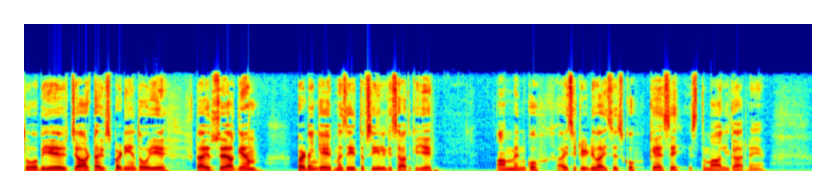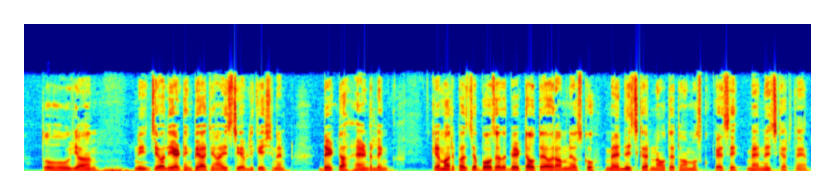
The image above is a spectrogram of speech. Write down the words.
तो अभी ये चार टाइप्स पढ़ी हैं तो ये टाइप्स से आगे हम पढ़ेंगे मज़ीद तफसील के साथ कि ये हम इनको आई सी टी डिवाइसेस को कैसे इस्तेमाल कर रहे हैं। तो यहाँ नीचे वाली हेडिंग पे आ जाए I T application and data handling कि हमारे पास जब बहुत ज़्यादा डेटा होता है और हमने उसको मैनेज करना होता है तो हम उसको कैसे मैनेज करते हैं।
